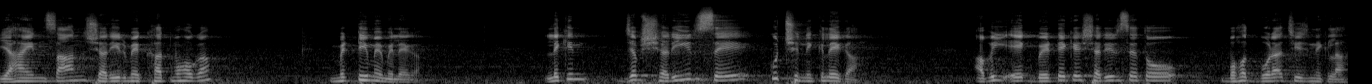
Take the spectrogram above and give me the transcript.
यहाँ इंसान शरीर में खत्म होगा, मिट्टी में मिलेगा। लेकिन जब शरीर से कुछ निकलेगा, अभी एक बेटे के शरीर से तो बहुत बुरा चीज़ निकला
